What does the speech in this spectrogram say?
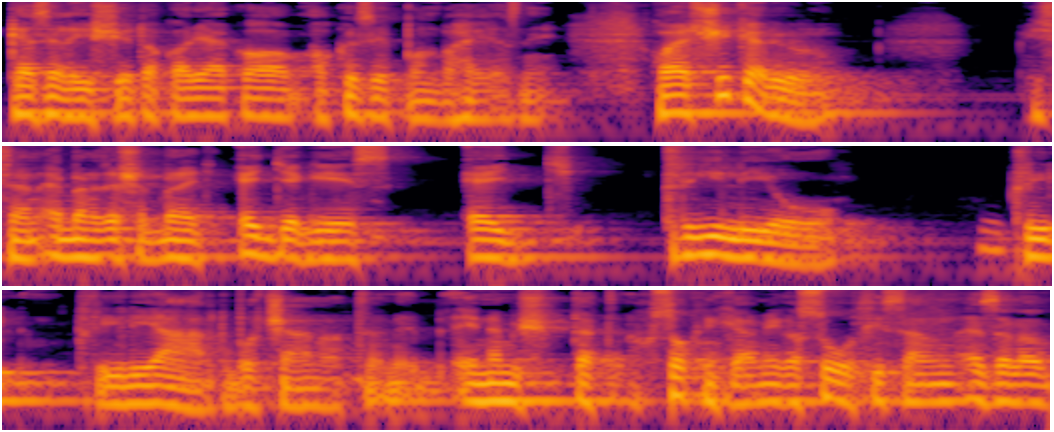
kezelését akarják a, a középpontba helyezni. Ha ez sikerül, hiszen ebben az esetben egy 1,1 trillió tri, trilliárd, bocsánat. Én nem is, tehát szokni kell még a szót, hiszen ezzel a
